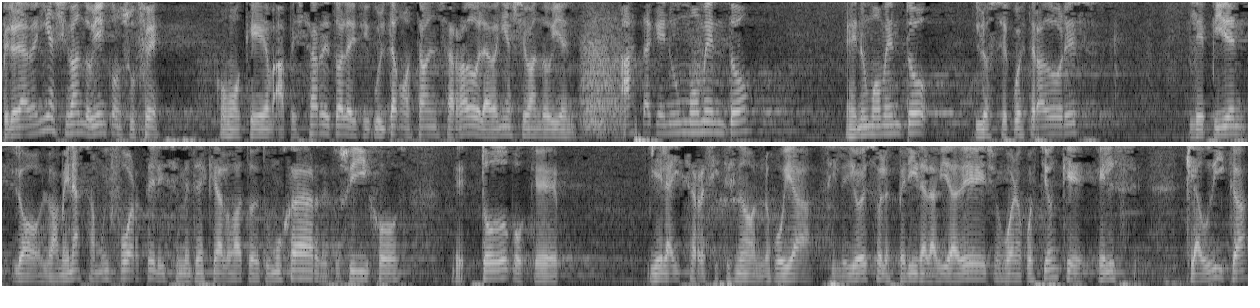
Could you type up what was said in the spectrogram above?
pero la venía llevando bien con su fe, como que a pesar de toda la dificultad cuando estaba encerrado la venía llevando bien. Hasta que en un momento, en un momento los secuestradores le piden, lo, amenazan muy fuerte, le dicen me tenés que dar los datos de tu mujer, de tus hijos, de todo, porque y él ahí se resiste, dice, no, los voy a, si le dio eso, les peligra la vida de ellos. Bueno, cuestión que él claudica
